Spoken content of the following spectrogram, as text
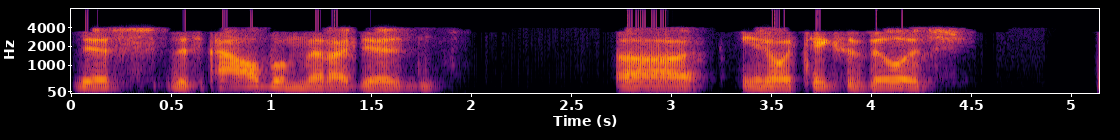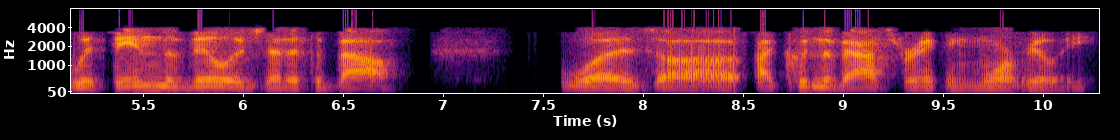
this this album that I did, uh, you know, it takes a village within the village that it's about was uh I couldn't have asked for anything more really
